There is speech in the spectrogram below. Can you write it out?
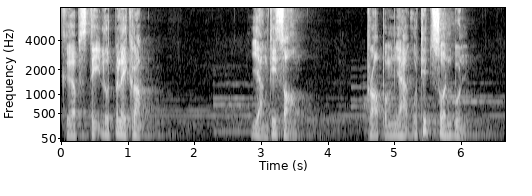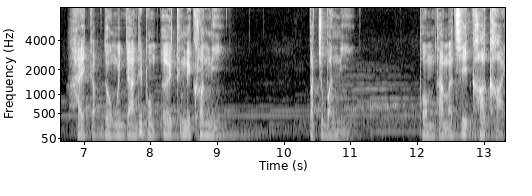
เกือบสติหลุดไปเลยครับ อย่างที่สองเพราะผมอยากอุทิศส่วนบุญ ให้กับดวงวิญญาณที่ผมเอ่ยถึงในครั้งนี้ ปัจจุบันนี้ ผมทำอาชีพค้าขาย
